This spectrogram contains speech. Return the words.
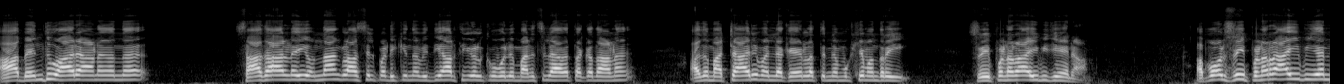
ആ ബന്ധു ആരാണ് എന്ന് സാധാരണ ഈ ഒന്നാം ക്ലാസ്സിൽ പഠിക്കുന്ന വിദ്യാർത്ഥികൾക്ക് പോലും മനസ്സിലാകത്തക്കതാണ്. അത് മറ്റാരുമല്ല കേരളത്തിന്റെ മുഖ്യമന്ത്രി ശ്രീ പിണറായി വിജയനാണ്. അപ്പോൾ ശ്രീ പിണറായി വിജയൻ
